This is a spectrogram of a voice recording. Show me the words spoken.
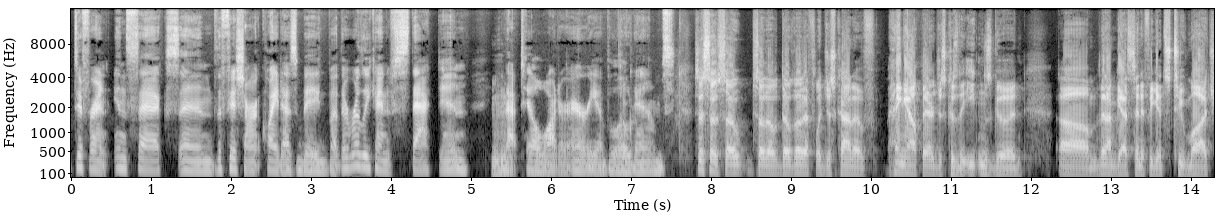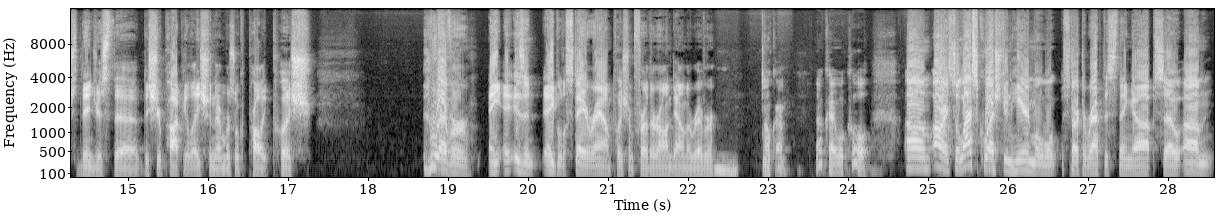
different insects and the fish aren't quite as big, but they're really kind of stacked in mm-hmm. in that tailwater area below okay. dams. So so so so they'll, they'll definitely just kind of hang out there just because the eating's good. Um, then I'm guessing if it gets too much, then just the the sheer population numbers will probably push whoever isn't able to stay around, push them further on down the river. Mm-hmm. Okay. Okay, well, cool. Um, all right, so last question here, and we'll, we'll, start to wrap this thing up. So, um,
